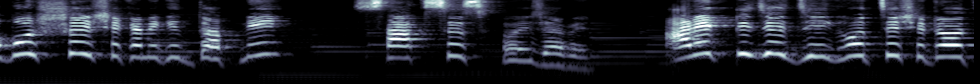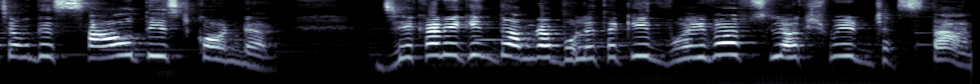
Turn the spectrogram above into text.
অবশ্যই সেখানে কিন্তু আপনি সাকসেস হয়ে যাবেন। আরেকটি যে দিক হচ্ছে সেটা হচ্ছে আমাদের সাউথ ইস্ট কর্নার যেখানে কিন্তু আমরা বলে থাকি বৈভব লক্ষ্মীর স্থান।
